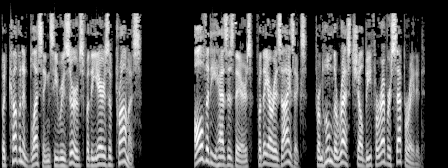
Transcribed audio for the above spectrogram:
but covenant blessings he reserves for the heirs of promise. All that he has is theirs, for they are his Isaac's, from whom the rest shall be forever separated.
